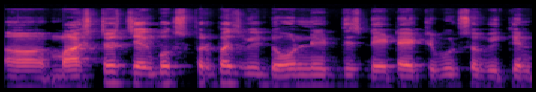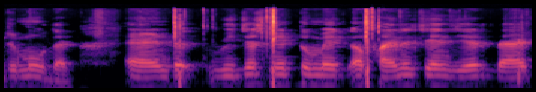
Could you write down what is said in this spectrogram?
uh, master checkbox purpose we don't need this data attribute so we can remove that. And we just need to make a final change here that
